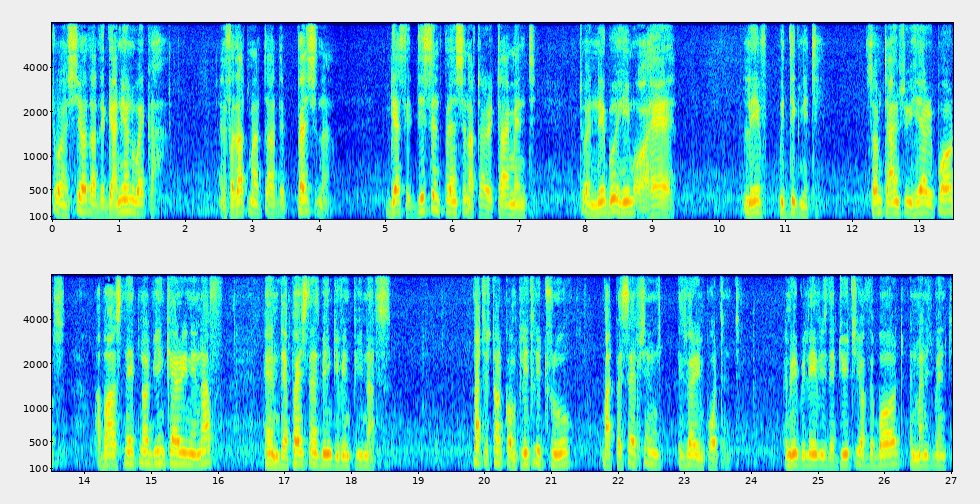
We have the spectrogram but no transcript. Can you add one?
to ensure that the Ghanaian worker, and for that matter, the pensioner, gets a decent pension after retirement to enable him or her live with dignity. Sometimes we hear reports about SSNIT not being carrying enough and the pensioners being given peanuts. That is not completely true, but perception is very important. And we believe it's the duty of the board and management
